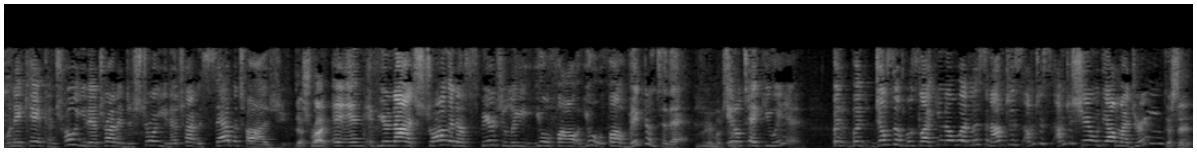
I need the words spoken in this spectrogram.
When they can't control you, they'll try to destroy you. They'll try to sabotage you. That's right. And, and if you're not strong enough spiritually, you'll fall you'll fall victim to that Very much so. it'll take you in. But but Joseph was like, you know what? Listen, I'm just I'm just I'm just sharing with y'all my dreams. That's it.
